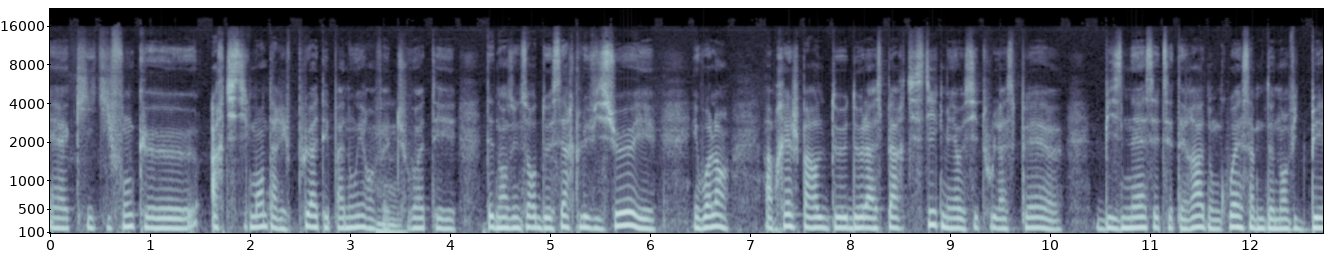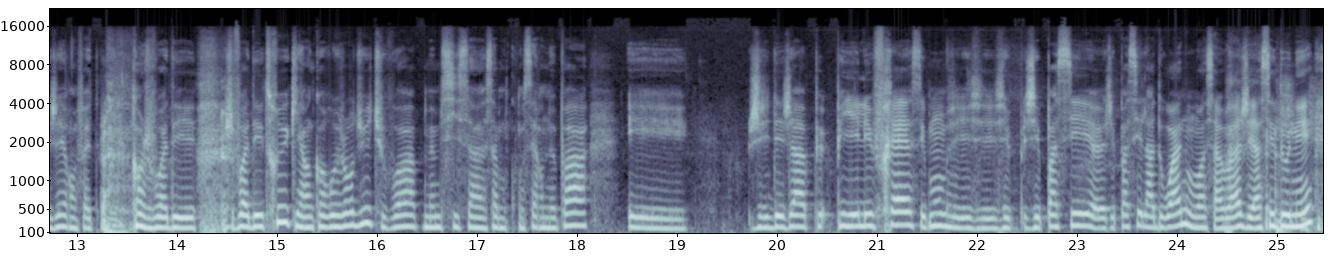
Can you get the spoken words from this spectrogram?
euh, qui, qui font que artistiquement, t'arrives plus à t'épanouir. En fait, Mm. tu vois, t'es es dans une sorte de cercle vicieux et, et voilà. Après, je parle de, de l'aspect artistique, mais il y a aussi tout l'aspect euh, business, etc. Donc ouais, ça me donne envie de bégère en fait. Quand je vois des, je vois des trucs et encore aujourd'hui, tu vois, même si ça, ça me concerne pas et j'ai déjà payé les frais, c'est bon, j'ai- passé, euh, j'ai passé la douane, moi ça va, j'ai assez donné.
